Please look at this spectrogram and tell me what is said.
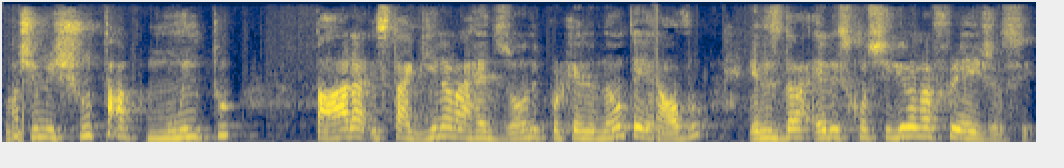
o time chuta muito, para, estagna na red zone porque ele não tem alvo. Eles, eles conseguiram na free agency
